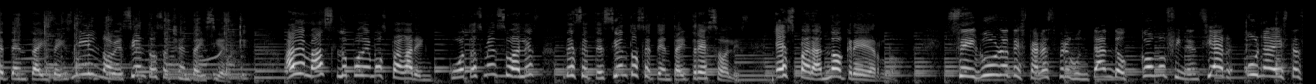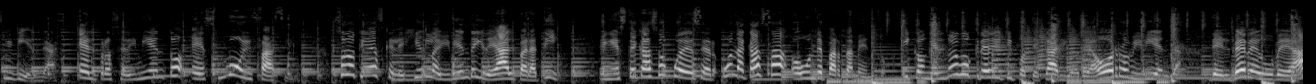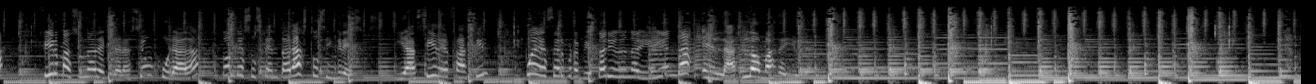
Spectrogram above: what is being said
76.987. Además, lo podemos pagar en cuotas mensuales de 773 soles. Es para no creerlo. Seguro te estarás preguntando cómo financiar una de estas viviendas. El procedimiento es muy fácil. Solo tienes que elegir la vivienda ideal para ti. En este caso puede ser una casa o un departamento. Y con el nuevo crédito hipotecario de ahorro vivienda del BBVA, firmas una declaración jurada donde sustentarás tus ingresos. Y así de fácil puedes ser propietario de una vivienda en las lomas de Yura.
